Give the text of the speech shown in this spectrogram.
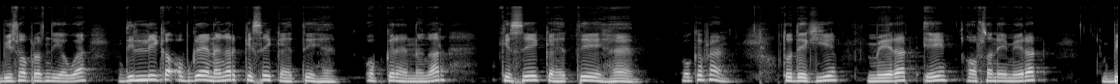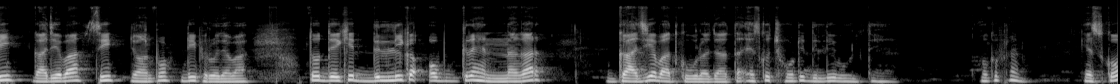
बीसवा प्रश्न दिया हुआ है, दिल्ली का उपग्रह नगर किसे कहते हैं? उपग्रह नगर किसे कहते हैं? ओके फ्रेंड तो देखिए, Meerut A option A Meerut B Ghaziabad C Jaunpur D Firozabad. तो देखिए, दिल्ली का उपग्रह नगर गाजियाबाद को बोला जाता है, इसको छोटी दिल्ली बोलते हैं। ओके फ्रेंड इसको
